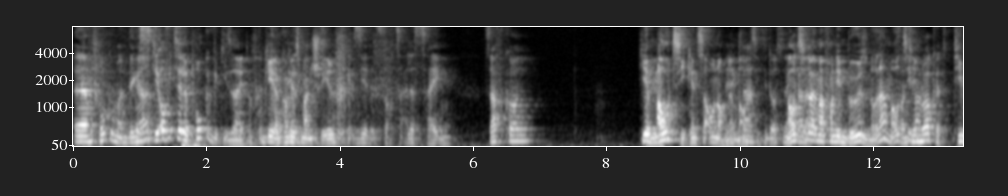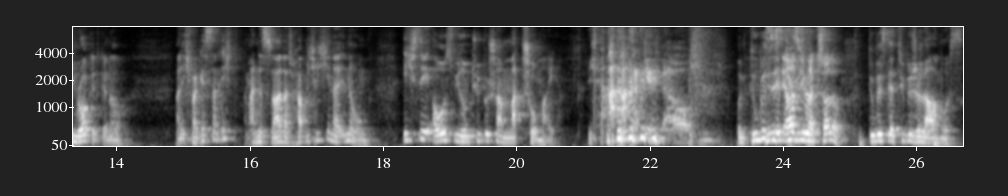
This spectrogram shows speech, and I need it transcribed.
ähm, Pokémon-Dinger. Das ist die offizielle Poke-Wiki-Seite. Okay, dann kommen wir jetzt mal ein schwere. Ich kann dir das doch alles zeigen. Safcon. Hier, Mauzi, kennst du auch noch, ne? Ja, klar, Mauzi. Mauzi war immer von dem Bösen, oder? Mauzi Von Team war? Rocket. Team Rocket, genau. Mann, ich war gestern echt, Mann, das war, das habe ich richtig in Erinnerung. Ich sehe aus wie so ein typischer Macho-Mai. Ja, genau. Und du Du bist, siehst der ja aus wie typische, Macholo. du bist der typische Lamus.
